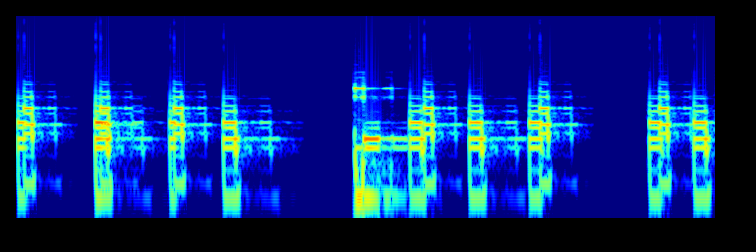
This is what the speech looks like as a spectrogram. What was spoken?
Thank you.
